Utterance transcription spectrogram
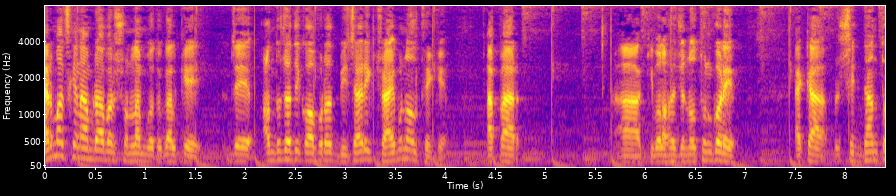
এর মাঝখানে আমরা আবার শুনলাম গতকালকে যে আন্তর্জাতিক অপরাধ বিচারিক ট্রাইব্যুনাল থেকে আপনার কি বলা হয় যে নতুন করে একটা সিদ্ধান্ত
